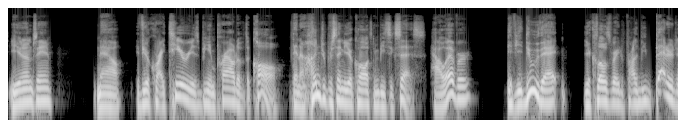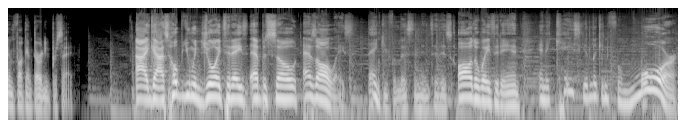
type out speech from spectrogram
You know what i'm saying? Now if your criteria is being proud of the call then 100% of your calls can be success. However if you do that your close rate would probably be better than fucking 30%. All right, guys, hope you enjoyed today's episode. As always, thank you for listening to this all the way to the end. And in case you're looking for more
